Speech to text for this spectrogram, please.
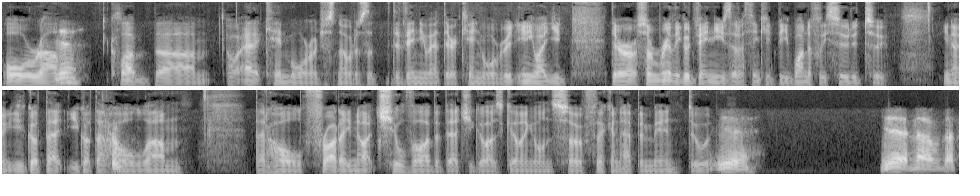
or um, Yeah. club um, or out at Kenmore. I just know it as the, the venue out there at Kenmore. But anyway, there are some really good venues that I think you'd be wonderfully suited to. You know, you've got that you got that Cool. whole um, that whole Friday night chill vibe about you guys going on. So if that can happen, man, do it. Yeah. Yeah, no, that's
